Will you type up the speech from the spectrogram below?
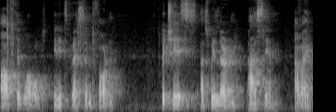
of the world in its present form which is, as we learn, passing away.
